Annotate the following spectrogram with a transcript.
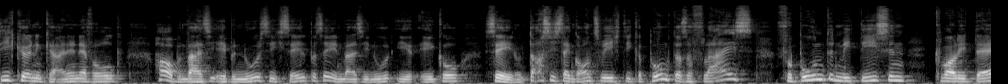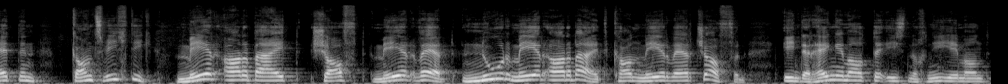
die können keinen Erfolg haben, weil sie eben nur sich selber sehen, weil sie nur ihr Ego sehen. Und das ist ein ganz wichtiger Punkt. Also Fleiß verbunden mit diesen Qualitäten Ganz wichtig, Mehrarbeit schafft Mehrwert. Nur Mehrarbeit kann Mehrwert schaffen. In der Hängematte ist noch nie jemand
